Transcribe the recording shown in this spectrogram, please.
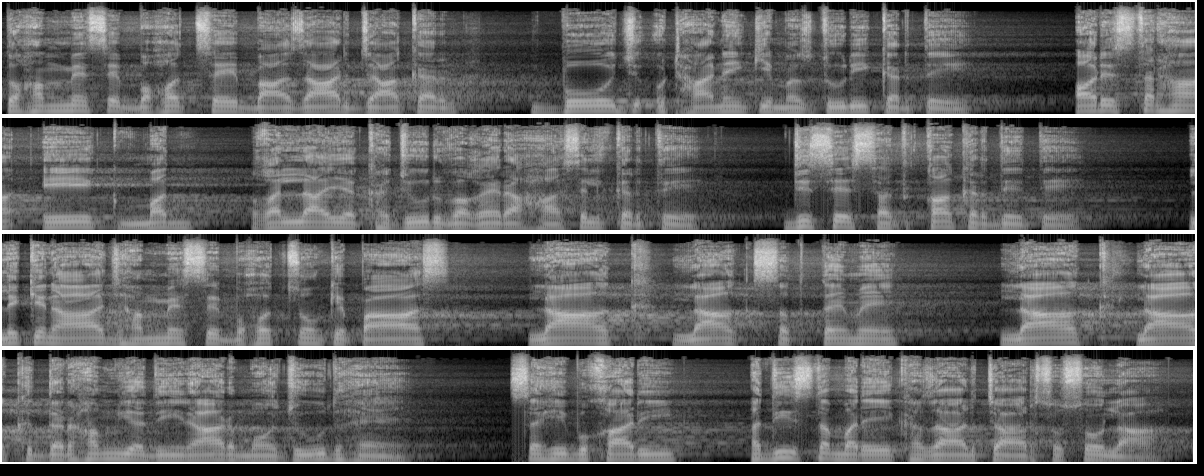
تو ہم میں سے بہت سے بازار جا کر بوجھ اٹھانے کی مزدوری کرتے اور اس طرح ایک مد، غلہ یا کھجور وغیرہ حاصل کرتے، جسے صدقہ کر دیتے۔ لیکن آج ہم میں سے بہت سوں کے پاس لاکھ لاکھ صدقے میں لاکھ لاکھ درہم یا دینار موجود ہیں۔ صحیح بخاری حدیث نمبر ایک ہزار چار سو سولہ۔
